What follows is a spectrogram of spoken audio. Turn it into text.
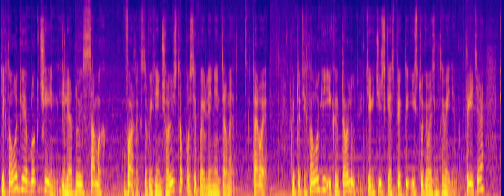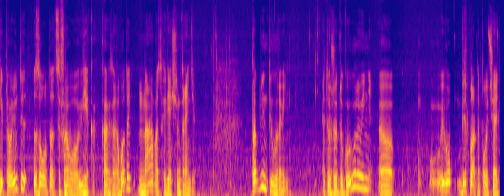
Технология блокчейн или одно из самых важных изобретений человечества после появления интернета. Второе. Криптотехнологии и криптовалюты. Теоретические аспекты истории возникновения. Третье. Криптовалюты золото цифрового века. Как заработать на восходящем тренде. Продвинутый уровень. Это уже другой уровень. э, Его бесплатно получают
